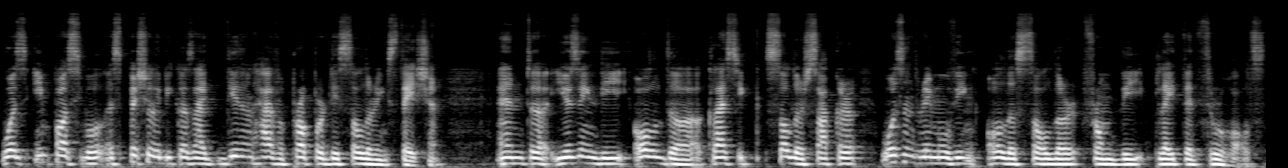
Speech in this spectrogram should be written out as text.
was impossible, especially because I didn't have a proper desoldering station. And uh, using the old uh, classic solder sucker wasn't removing all the solder from the plated through holes.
